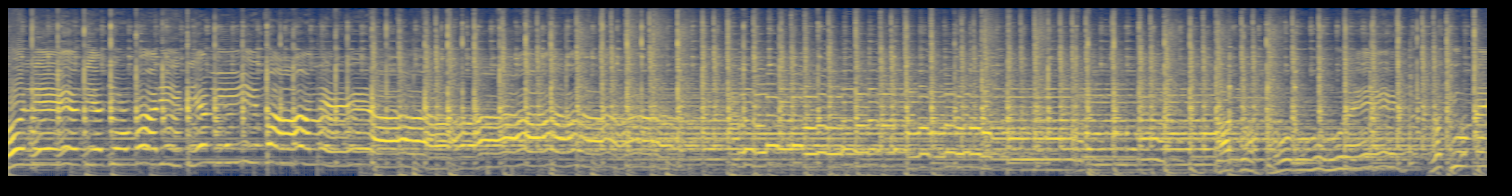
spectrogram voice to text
ઓને દેજો મારી બેલી બાને આગો થોડું રે લખ્યું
